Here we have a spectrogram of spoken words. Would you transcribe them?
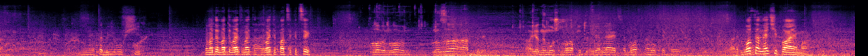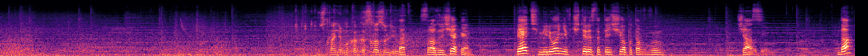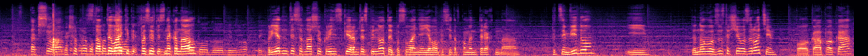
Ну, у тебе був щит. Давайте, давайте, давайте, давайте, давайте, пацики цих. Ловим, ловим. Назад, блін. А я не можу Бос, хопнути. виявляється, бос на рухи ти. Зараз Боса не чіпаємо. Остання макака сразу лів. Так, сразу же чекаємо. 5 мільйонів 400 тисяч опита в час. один. Да? Так що, Якщо треба 100 ставте лайки, мільйонів, підписуйтесь на канал. До, до 90 Приєднуйтеся до нашої української РМТ спільноти, посилання є в описі та в коментарях на під цим відео. І до нових зустрічей в Азероті. Пока-пока.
